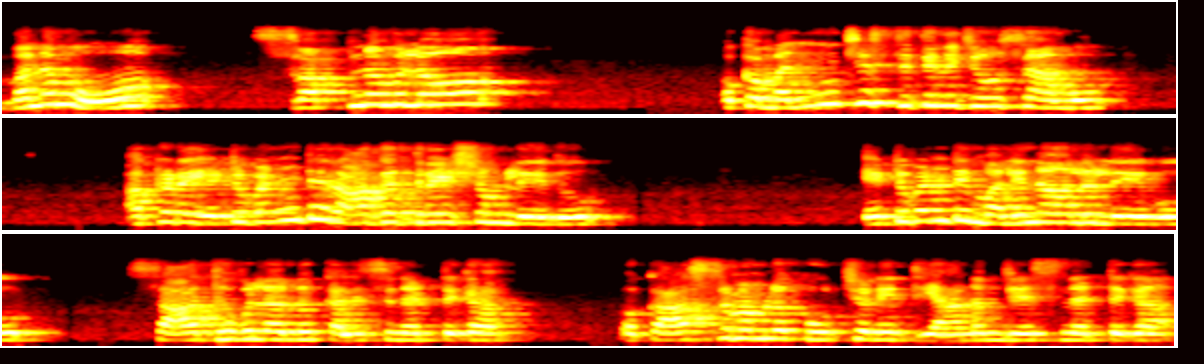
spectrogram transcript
మనము స్వప్నములో ఒక మంచి స్థితిని చూసాము. అక్కడ ఎటువంటి రాగద్వేషం లేదు. ఎటువంటి మలినాలు లేవు. సాధువులను కలిసినట్టుగా ఒక ఆశ్రమంలో కూర్చొని ధ్యానం చేసినట్టుగా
